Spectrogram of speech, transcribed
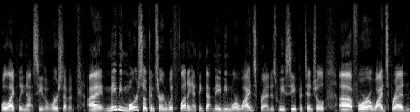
we'll likely not see the worst of it. I may be more so concerned with flooding. I think that may be more widespread as we see potential uh, for a widespread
